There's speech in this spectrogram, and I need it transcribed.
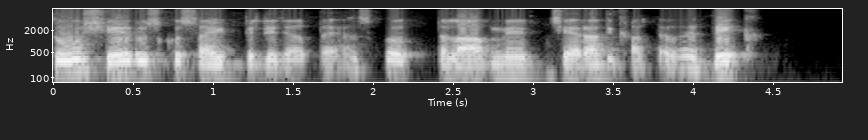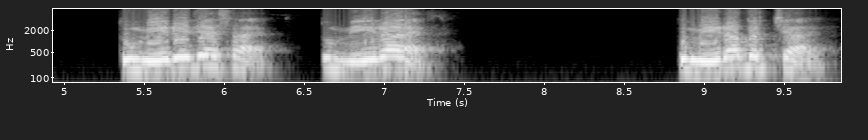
तो वो शेर उसको साइड पे ले जाता है, उसको तालाब में चेहरा दिखाता है देख, तू मेरे जैसा है, तू मेरा है, तू मेरा बच्चा है।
